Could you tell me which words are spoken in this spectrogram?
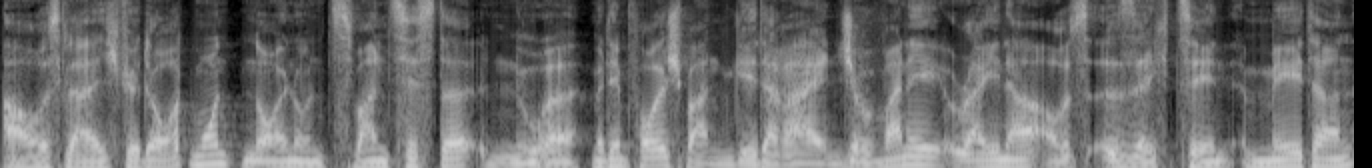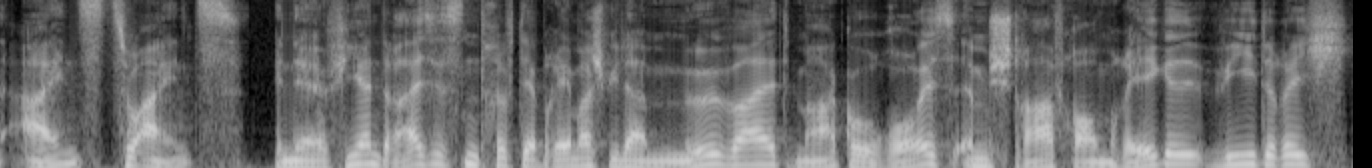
Ausgleich für Dortmund, 29. Nur mit dem Vollspann geht er rein. Giovanni Reina aus 16 Metern 1 zu 1. In der 34. trifft der Bremer Spieler Möwald Marco Reus im Strafraum regelwidrig.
